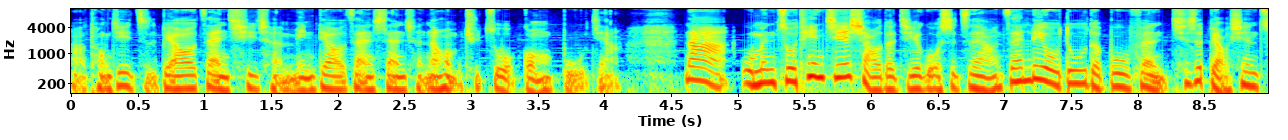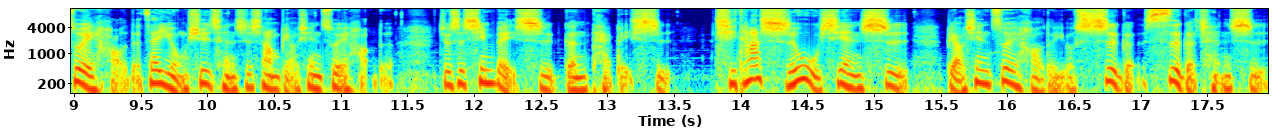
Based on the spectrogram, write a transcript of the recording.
啊，统计指标占七成，民调占三成，然后我们去做公布，这样。那我们昨天揭晓的结果是这样，在六都的部分，其实表现最好的，在永续城市上表现最好的，就是新北市跟台北市。其他十五县市表现最好的有四个四个城市，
